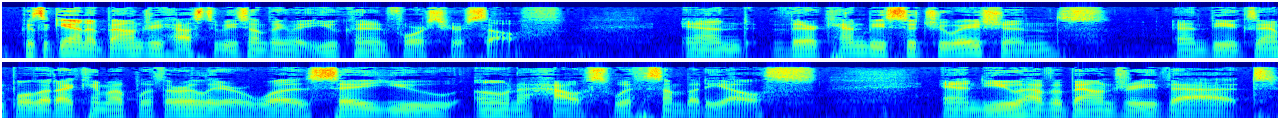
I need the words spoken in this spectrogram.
because again, a boundary has to be something that you can enforce yourself. And there can be situations, and the example that I came up with earlier was say you own a house with somebody else, and you have a boundary that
